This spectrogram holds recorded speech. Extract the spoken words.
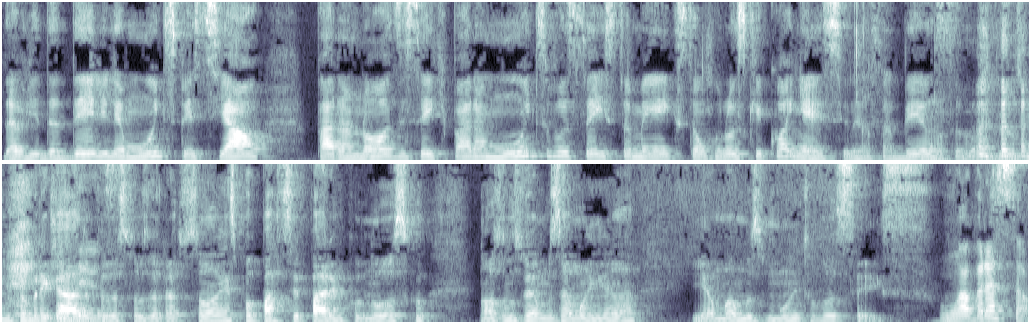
da vida dele. Ele é muito especial para nós e sei que para muitos de vocês também aí que estão conosco, que conhecem né, essa bênção. Muito obrigado pelas suas orações, por participarem conosco. Nós nos vemos amanhã e amamos muito vocês. Um abração.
